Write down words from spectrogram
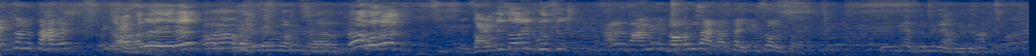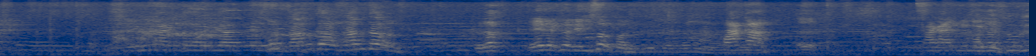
একজন তারে আরে রে ওরে দামি ধরে খুশি আরে আমি গরম জায়গা তাই চলতো সাউদান সাউদান এই রেখে রিসল কর। টাকা টাকা নিয়ে নিয়ে সুরি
